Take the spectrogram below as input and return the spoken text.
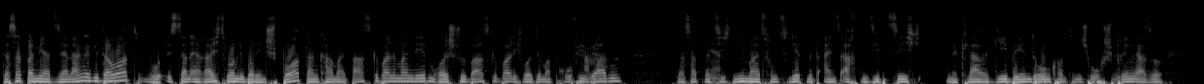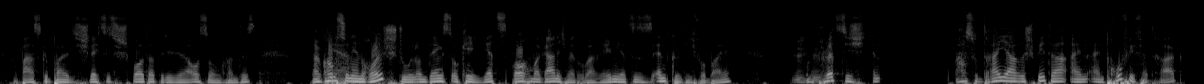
das hat bei mir halt sehr lange gedauert, wo ist dann erreicht worden über den Sport. Dann kam halt Basketball in mein Leben, Rollstuhlbasketball. Ich wollte immer Profi Hammer. werden. Das hat Ja. natürlich niemals funktioniert mit 1,78, eine klare Gehbehinderung, konnte nicht hochspringen. Mhm. Also Basketball, die schlechteste Sportart, die du dir aussuchen konntest. Dann kommst Ja. du in den Rollstuhl und denkst, okay, jetzt brauchen wir gar nicht mehr drüber reden, jetzt ist es endgültig vorbei. Und Mhm. plötzlich in, hast du drei Jahre später einen, Profivertrag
